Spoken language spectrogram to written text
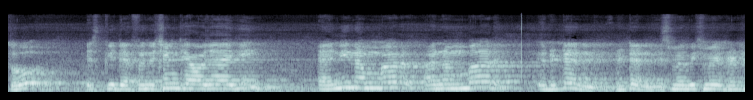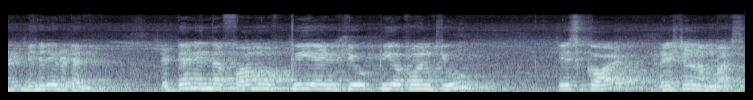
तो इसकी डेफिनेशन क्या हो जाएगी? Any number a number written written इसमें बीच में लिखिए written written in the form of P and Q P upon Q is called rational numbers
